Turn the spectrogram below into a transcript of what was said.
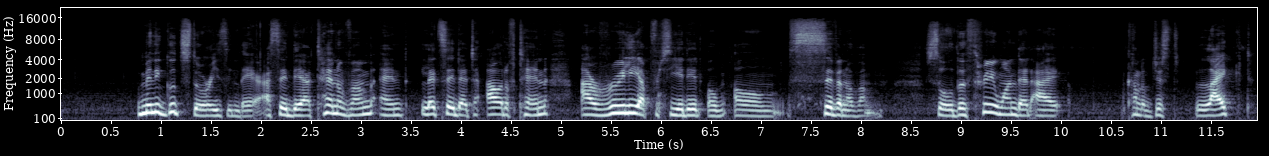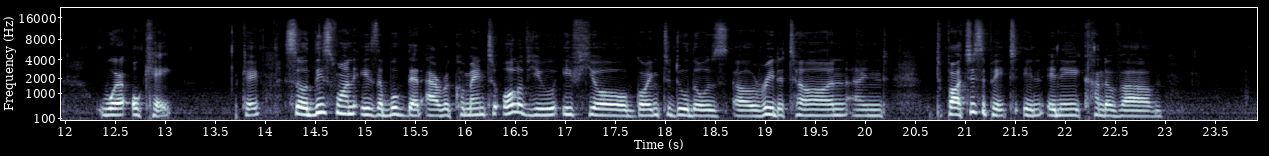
many good stories in there. I said there are 10 of them, and let's say that out of 10, I really appreciated um, um, seven of them. So the three one that I kind of just liked were okay. Okay, so this one is a book that I recommend to all of you if you're going to do those uh, readathon and to participate in any kind of um,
